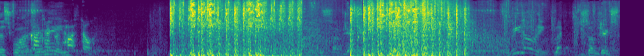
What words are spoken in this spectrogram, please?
The squads Contact with remain. hostile. Reloading. Subjects.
